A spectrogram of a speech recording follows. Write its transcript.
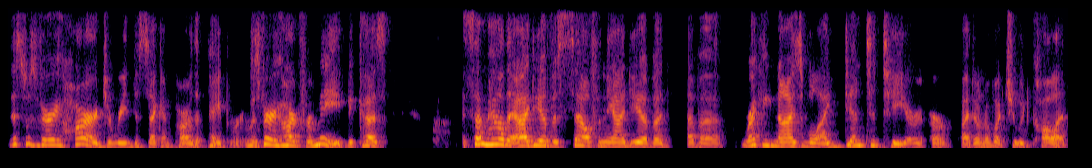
this was very hard to read the second part of the paper. It was very hard for me because somehow the idea of a self and the idea of a, of a recognizable identity, or, or I don't know what you would call it,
